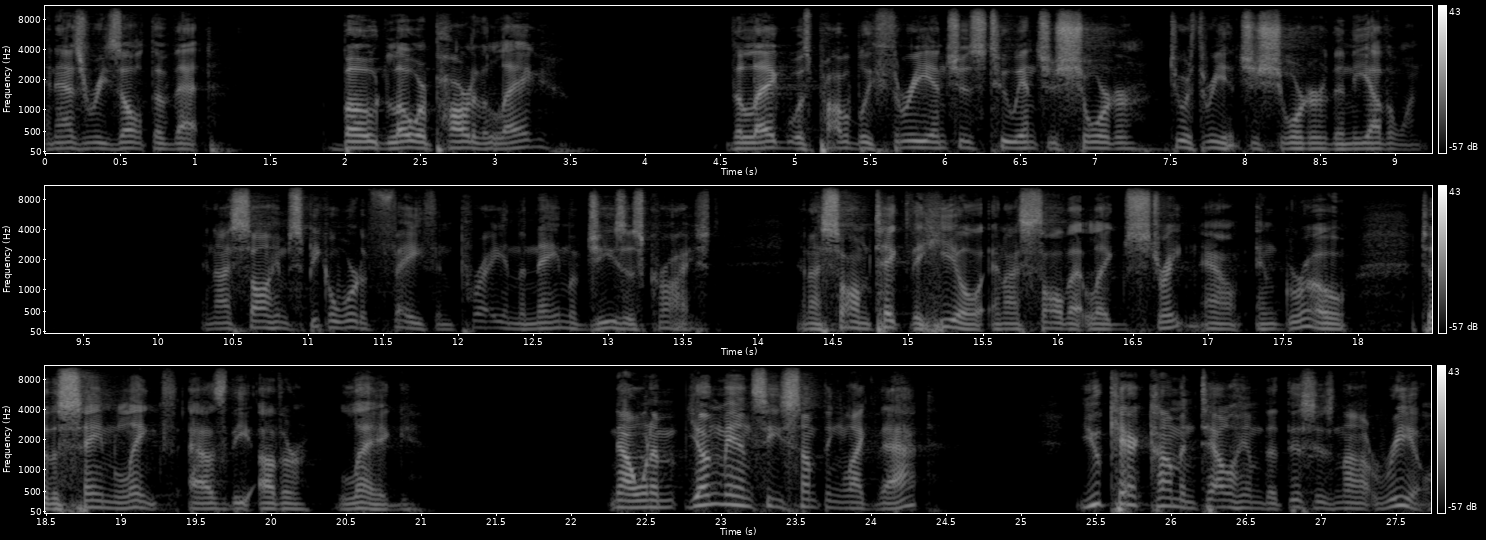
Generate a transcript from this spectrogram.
And as a result of that bowed lower part of the leg, the leg was probably three inches, two inches shorter, two or three inches shorter than the other one. And I saw him speak a word of faith and pray in the name of Jesus Christ. And I saw him take the heel and I saw that leg straighten out and grow to the same length as the other leg. Now, when a young man sees something like that, you can't come and tell him that this is not real,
